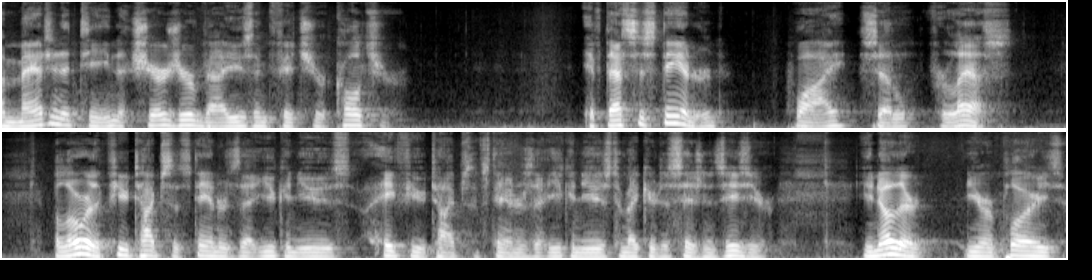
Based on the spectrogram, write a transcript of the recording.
Imagine a team that shares your values and fits your culture. If that's the standard, why settle for less? Below are the few types of standards that you can use, a few types of standards that you can use to make your decisions easier. You know that your employees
